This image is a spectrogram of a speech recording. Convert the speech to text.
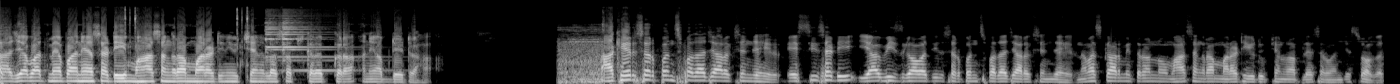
ताज्या बातम्या पाहण्यासाठी महासंग्राम मराठी न्यूज चॅनलला सबस्क्राईब करा आणि अपडेट रहा. अखेर सरपंच पदाचे आरक्षण जाहीर. एस सीसाठी या वीस गावातील सरपंच पदाचे आरक्षण जाहीर. नमस्कार मित्रांनो महासंग्राम मराठी यूट्यूब चॅनल आपल्या सर्वांचे स्वागत.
